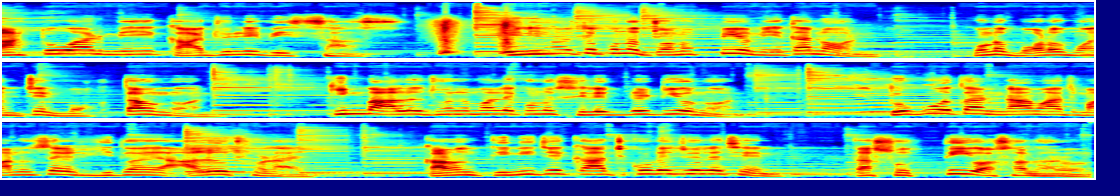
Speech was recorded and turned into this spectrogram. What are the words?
কাটোয়ার মেয়ে কাজলি বিশ্বাস। তিনি হয়তো কোনো জনপ্রিয় নেতা নন, কোনো বড় মঞ্চের বক্তাও নন, কিংবা আলো ঝলমলে কোনো সেলিব্রিটিও নন। তবুও তার নাম আজ মানুষের হৃদয়ে আলো ছড়ায়, কারণ তিনি যে কাজ করে চলেছেন, তা সত্যিই অসাধারণ।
